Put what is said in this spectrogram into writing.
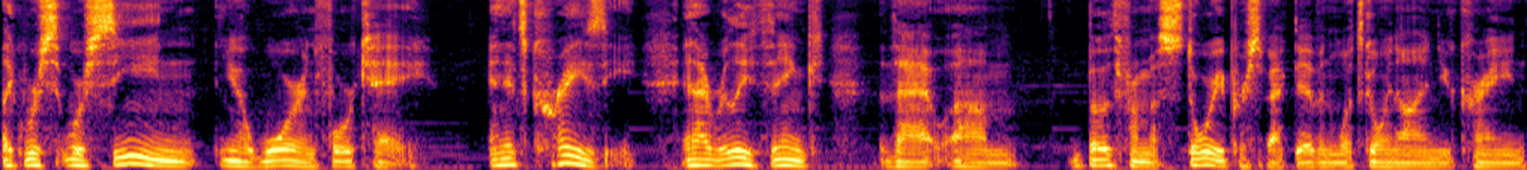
like we're we're seeing you know war in 4K and it's crazy. And I really think that um, both from a story perspective and what's going on in Ukraine,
